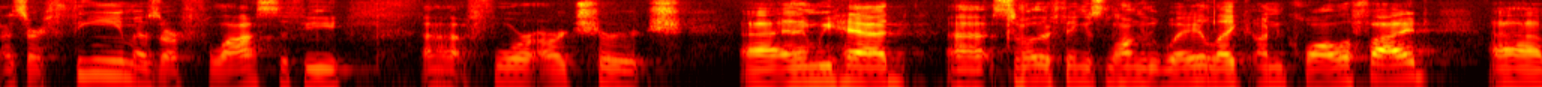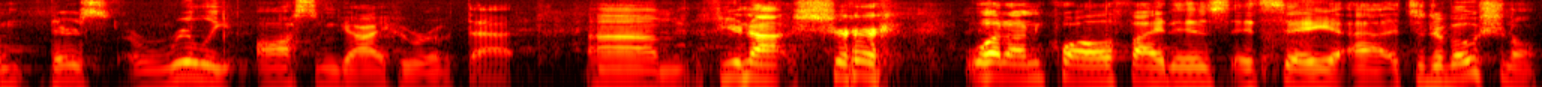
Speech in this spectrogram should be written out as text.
as our theme, as our philosophy uh, for our church. Uh, and then we had uh, some other things along the way, like Unqualified. Um, there's a really awesome guy who wrote that. Um, if you're not sure what Unqualified is, it's a, uh, it's a devotional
